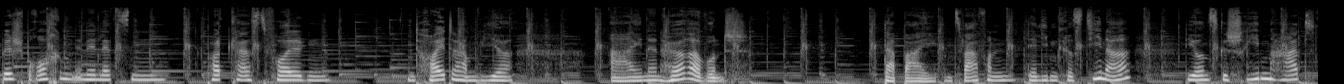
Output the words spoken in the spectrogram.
besprochen in den letzten Podcast-Folgen. Und heute haben wir einen Hörerwunsch dabei. Und zwar von der lieben Christina, die uns geschrieben hat,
